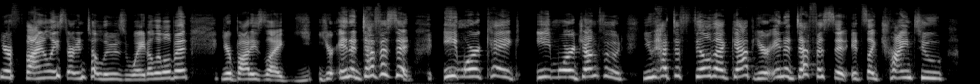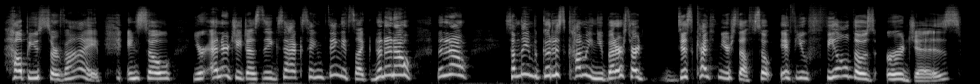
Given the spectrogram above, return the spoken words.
you're finally starting to lose weight a little bit, your body's like, you're in a deficit. Eat more cake, eat more junk food. You have to fill that gap. You're in a deficit. It's like trying to help you survive. And so your energy does the exact same thing. It's like, no, no, no, no, no. Something good is coming. You better start discounting yourself. So if you feel those urges,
